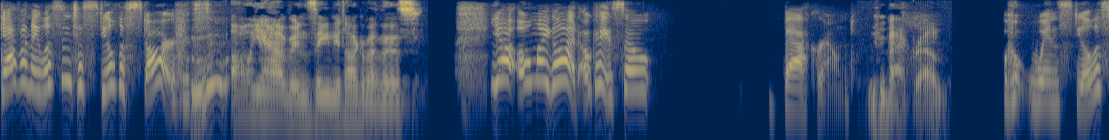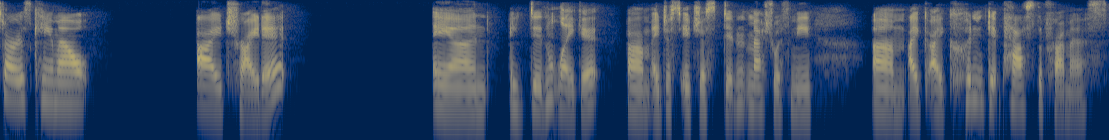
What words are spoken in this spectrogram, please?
Gavin, I listened to Steal the Stars. Ooh, oh yeah, I've been seeing you talk about this. Yeah, oh my god. Okay, so background. Background. When Steal the Stars came out, I tried it and I didn't like it. Um I just it just didn't mesh with me. Um I I couldn't get past the premise.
